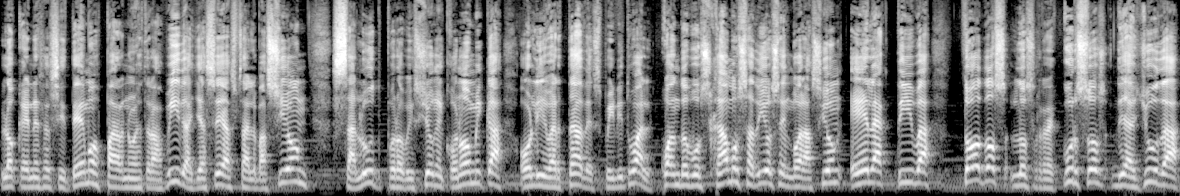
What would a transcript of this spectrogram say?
lo que necesitemos para nuestras vidas, ya sea salvación, salud, provisión económica o libertad espiritual. Cuando buscamos a Dios en oración, Él activa todos los recursos de ayuda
